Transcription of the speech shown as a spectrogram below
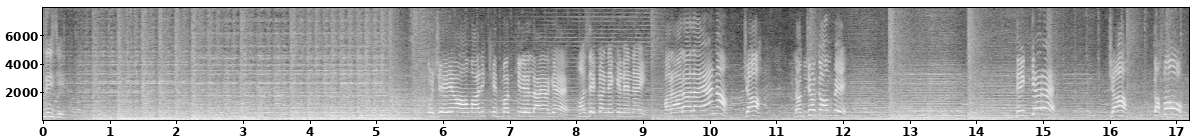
दीजिए। तुझे यहाँ हमारी खिदमत के लिए लाया गया है। मज़े करने के लिए नहीं। हरारा लाया है ना? जा, लग जा काम पे। देख क्या रहा है? जा दफ़ा अरे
